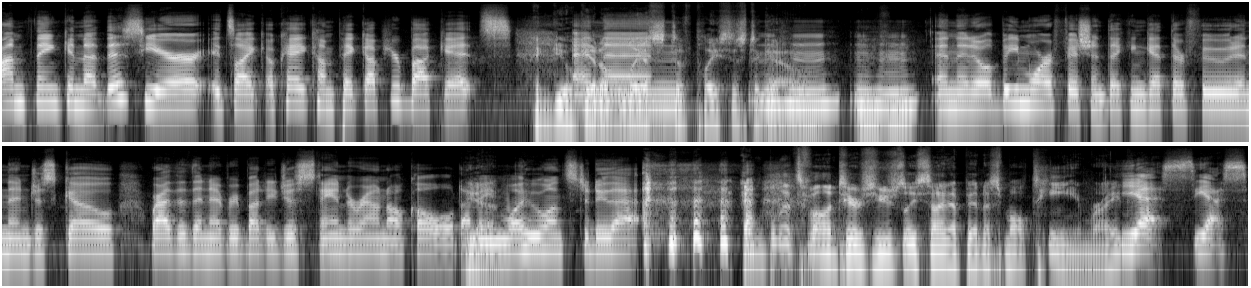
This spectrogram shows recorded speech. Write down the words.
I'm thinking that this year it's like, okay, come pick up your buckets. And you'll and get a list of places to go. Mm-hmm, mm-hmm. Mm-hmm. and then it'll be more efficient. They can get their food and then just go rather than everybody just stand around all cold. I Yeah. mean, well, who wants to do that? And Blitz volunteers usually sign up in a small team, right? yes, yes.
